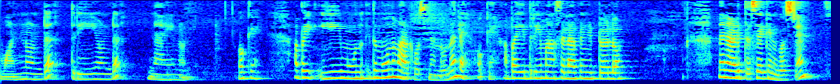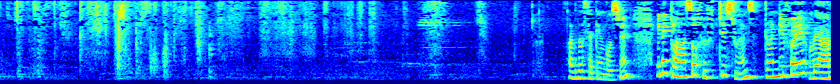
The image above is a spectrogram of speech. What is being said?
വൺ ഉണ്ട് ത്രീ ഉണ്ട് നയൻ ഉണ്ട്. ഓക്കെ അപ്പൊ ഈ മൂന്ന് ഇത് മൂന്ന് മാർക്ക് ക്വസ്റ്റ്യൻ തോന്നുന്നു അല്ലേ? ഓക്കെ അപ്പൊ ഈ ത്രീ മാർക്സ് എല്ലാവർക്കും കിട്ടുമല്ലോ. ദെൻ അടുത്ത സെക്കൻഡ് ക്വസ്റ്റ്യൻ അടുത്ത second question in a class of fifty students twenty five were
